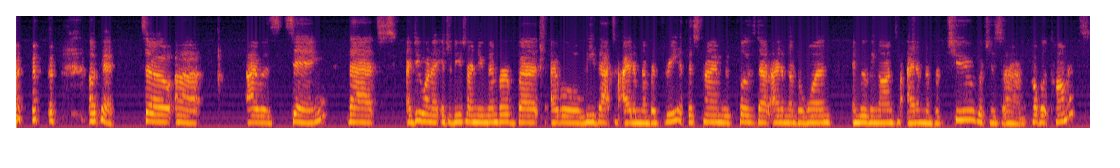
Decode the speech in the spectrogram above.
okay, so uh, I was saying that I do want to introduce our new member, but I will leave that to item number three. At this time, we've closed out item number one and moving on to item number two, which is um, public comments.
